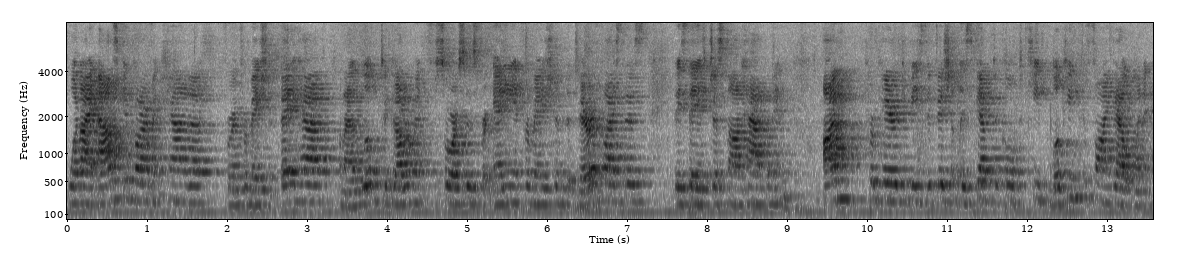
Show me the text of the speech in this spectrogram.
When I ask Environment Canada for information that they have, when I look to government sources for any information that verifies this, they say it's just not happening. I'm prepared to be sufficiently skeptical to keep looking to find out when, it,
